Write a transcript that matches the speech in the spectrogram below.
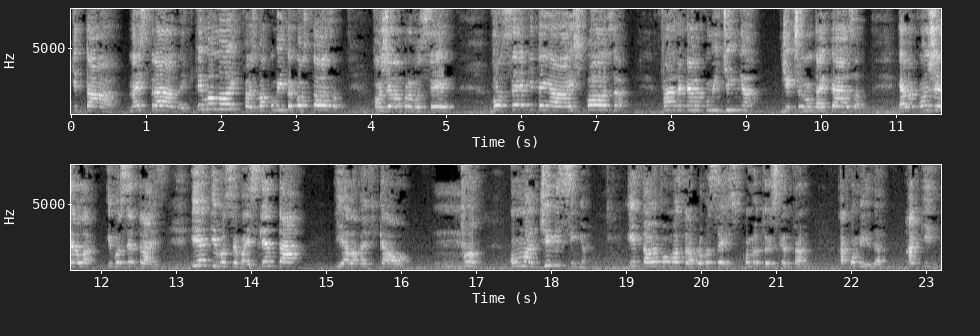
que tá na estrada e que tem mamãe que faz uma comida gostosa, congela para você. Você que tem a esposa, faz aquela comidinha dia que você não tá em casa, ela congela e você traz. E aqui você vai esquentar e ela vai ficar, ó, uma delicinha. Então eu vou mostrar para vocês como eu tô esquentando a comida aqui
